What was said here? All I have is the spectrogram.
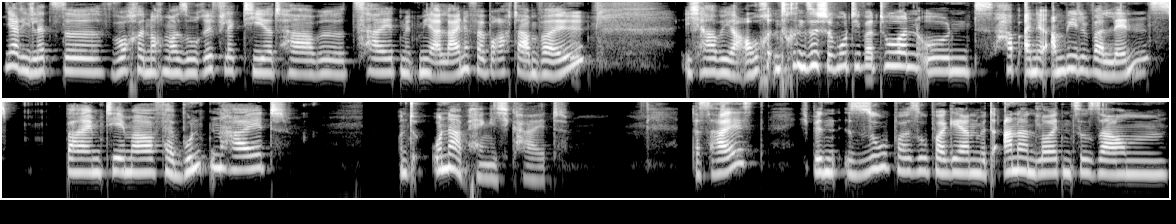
ja, die letzte Woche nochmal so reflektiert habe, Zeit mit mir alleine verbracht haben, weil ich habe ja auch intrinsische Motivatoren und habe eine Ambivalenz beim Thema Verbundenheit und Unabhängigkeit. Das heißt, ich bin super, super gern mit anderen Leuten zusammen,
